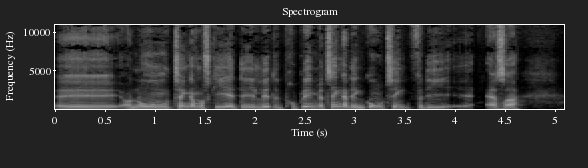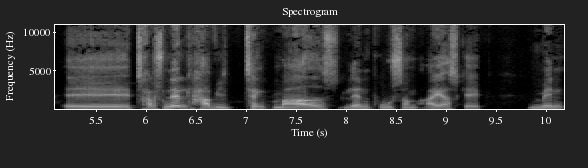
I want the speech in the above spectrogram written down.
Øh, og nogen tænker måske, at det er lidt et problem. Jeg tænker, det er en god ting, fordi øh, altså, øh, traditionelt har vi tænkt meget landbrug som ejerskab. Men,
